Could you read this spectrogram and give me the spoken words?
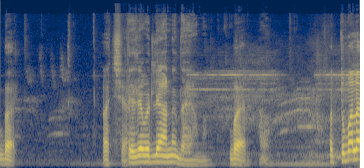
बर. अच्छा. त्याच्या बदली आनंद आहे आम्हाला. बर. हा. पण तुम्हाला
